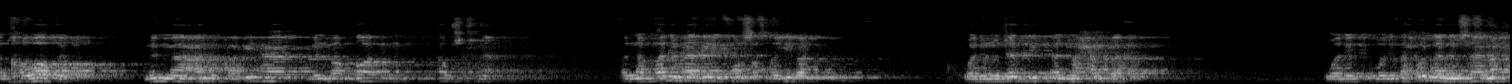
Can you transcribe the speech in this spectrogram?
الخواطر مما علق بها من بغضاء أو شحناء. فلنغتنم هذه الفرصة الطيبة ولنجدد المحبة ولت- ولتحل المسامحة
